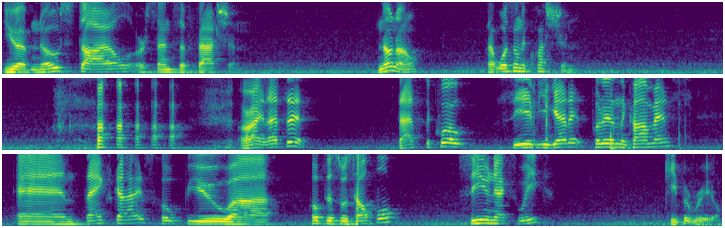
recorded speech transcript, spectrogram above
You have no style or sense of fashion. No, no, that wasn't a question. All right, that's it. That's the quote. See if you get it. Put it in the comments. And thanks, guys. Hope you uh, hope this was helpful. See you next week. Keep it real.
